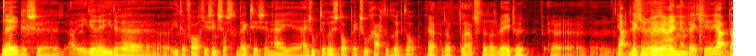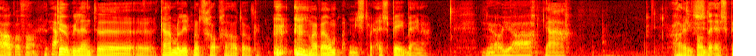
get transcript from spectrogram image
Nee. Dus uh, iedere, iedere, iedere vogeltje zingt zoals het gebekt is. En hij, uh, hij zoekt de rust op. Ik zoek graag de drukte op. Ja, dat laatste, dat weten we. Uh, ja, een beetje reuring, een beetje... Ja, daar hou ik wel van. Ja. Turbulente kamerlidmaatschap gehad ook. maar wel Mr. SP bijna. Nou ja... Ja, Harry van de SP.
